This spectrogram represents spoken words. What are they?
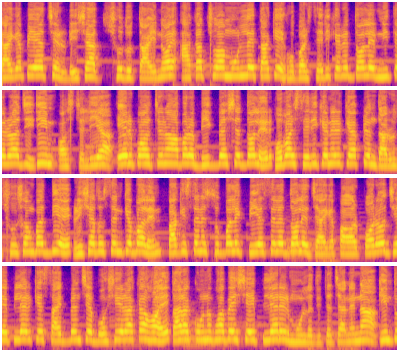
জায়গা পেয়েছেন রিশাদ। শুধু তাই নয় আকাশ ছোঁয়া মূল্যে তাকে হোবার সেরিকেনের দলে নিতে রাজি টিম অস্ট্রেলিয়া এরপর যেন আবারও বিগ ব্যাশের দলের হোবার সেরিকেনের ক্যাপ্টেন দারুণ সুসংবাদ দিয়ে রিশাদ হোসেনকে বলেন, পাকিস্তানের সুপার লিগ পিএসএল এর দলে জায়গা পাওয়ার পরেও যে প্লেয়ারকে সাইড বেঞ্চে বসিয়ে রাখা হয়, তারা কোনোভাবেই সেই প্লেয়ারের মূল্য দিতে জানে না। কিন্তু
